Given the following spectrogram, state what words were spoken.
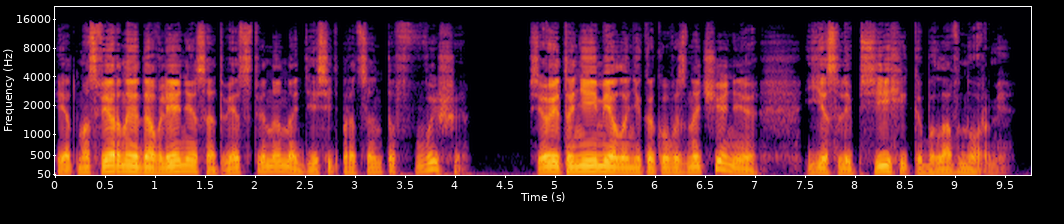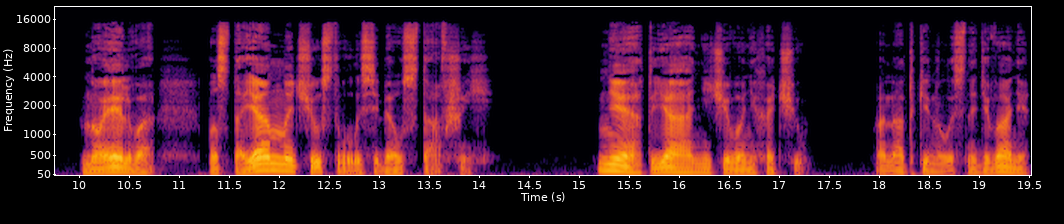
и атмосферное давление, соответственно, на 10% выше. Все это не имело никакого значения, если психика была в норме. Но Эльва постоянно чувствовала себя уставшей. «Нет, я ничего не хочу». Она откинулась на диване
